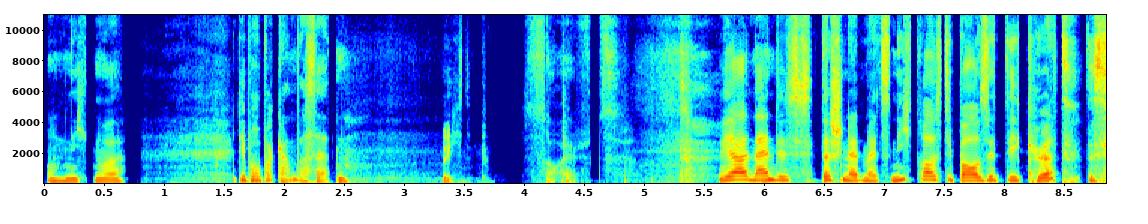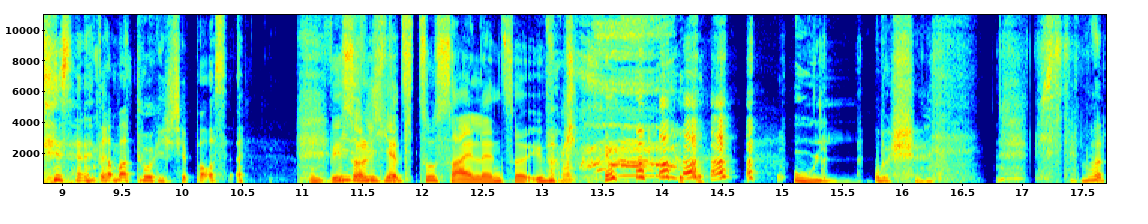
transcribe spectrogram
und nicht nur die Propagandaseiten. Richtig. Seufz. Ja, nein, das, das schneiden wir jetzt nicht raus, die Pause, die gehört. Das ist eine dramaturgische Pause. Und wie soll ich jetzt zu Silencer übergehen? Ui. Urschön. Wisst ihr was?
